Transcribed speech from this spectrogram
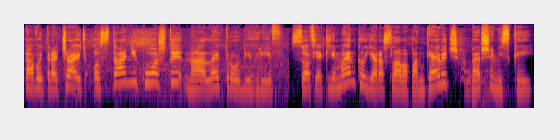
та витрачають останні кошти на електрообігрів. Софія Кліменко, Ярослава Панкевич, перший міський.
